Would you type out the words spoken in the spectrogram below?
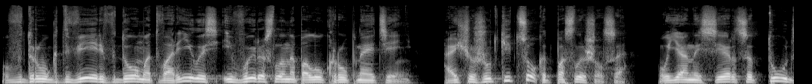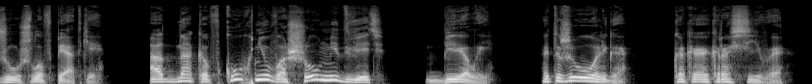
Вдруг дверь в дом отворилась и выросла на полу крупная тень. А еще жуткий цокот послышался. У Яны сердце тут же ушло в пятки. Однако в кухню вошел медведь. Белый. Это же Ольга. Какая красивая.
